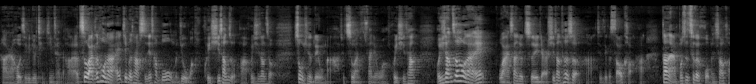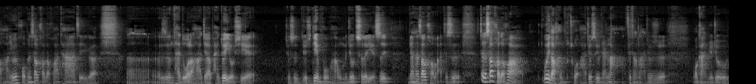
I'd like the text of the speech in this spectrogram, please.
啊，然后这个就挺精彩的哈。然后吃完之后呢，哎，基本上时间差不多，我们就往回西昌走啊，回西昌走，送行的队伍嘛，就吃完饭就往回西昌。回西昌之后呢，哎，晚上就吃了一点西昌特色啊，就这个烧烤啊。当然不是吃的火盆烧烤哈，因为火盆烧烤的话，它这个呃人太多了哈，就要排队，有些就是有些店铺啊，我们就吃的也是凉山烧烤吧。就是这个烧烤的话，味道很不错啊，就是有点辣，非常辣，就是我感觉就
